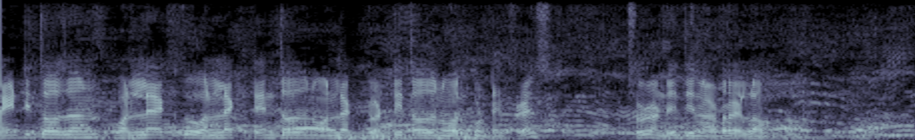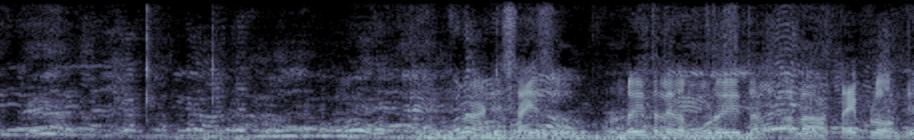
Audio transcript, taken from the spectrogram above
ninety thousand one lakh one lakh ten thousand one lakh twenty thousand వరకు ఉంటాయి ఫ్రెండ్స్. చూడండి దీని ఆర్డర్ ఎలా ఉందో. చూడండి సైజు రెండో ఈత లేదా మూడో ఈత అలా టైప్లో ఉంది.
